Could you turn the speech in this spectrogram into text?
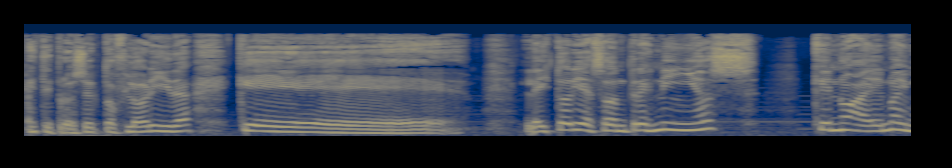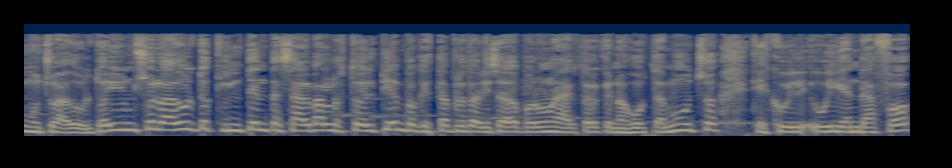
este proyecto Florida que la historia son tres niños que no hay, no hay mucho adulto. Hay un solo adulto que intenta salvarlos todo el tiempo, que está protagonizado por un actor que nos gusta mucho, que es William Dafoe,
